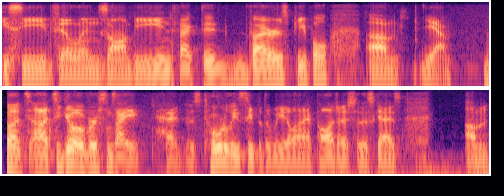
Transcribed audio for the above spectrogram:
DC villain zombie infected virus people. Um, yeah. But uh, to go over, since I had was totally asleep at the wheel, and I apologize for this, guys. Um,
